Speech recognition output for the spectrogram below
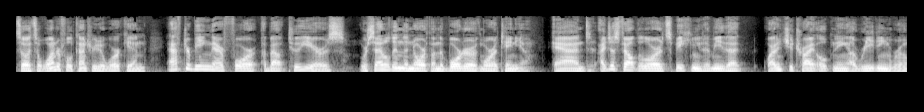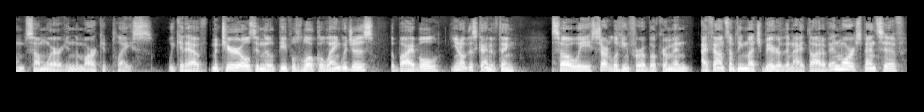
So it's a wonderful country to work in. After being there for about two years, we're settled in the north on the border of Mauritania. And I just felt the Lord speaking to me that why don't you try opening a reading room somewhere in the marketplace? We could have materials in the people's local languages, the Bible, you know, this kind of thing. So we started looking for a book room and I found something much bigger than I thought of and more expensive.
